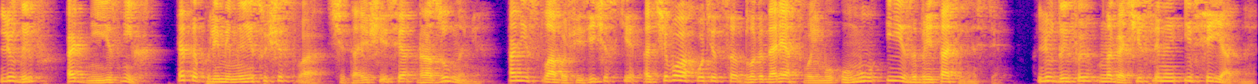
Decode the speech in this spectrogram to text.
Людыв – одни из них. Это племенные существа, считающиеся разумными. Они слабы физически, отчего охотятся благодаря своему уму и изобретательности. Людыфы многочисленны и всеядны,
